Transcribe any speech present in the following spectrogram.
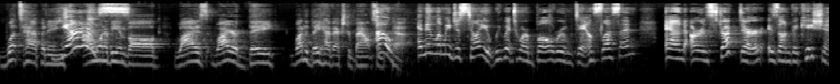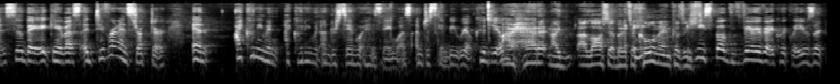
"What's happening? Yes. I want to be involved. Why is why are they? Why do they have extra bounce and Oh, pep?" and then let me just tell you, we went to our ballroom dance lesson and our instructor is on vacation. So they gave us a different instructor and I couldn't even, I couldn't even understand what his name was. I'm just going to be real. Could you? I had it and I I lost it, but it's a cool name because he's he spoke very, very quickly. He was like,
